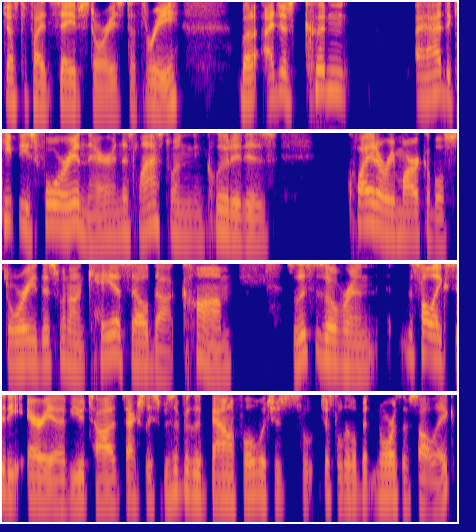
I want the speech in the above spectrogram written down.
justified save stories to three, but I just couldn't I had to keep these four in there, and this last one included is quite a remarkable story. This one on KSL.com. So this is over in the Salt Lake City area of Utah. It's actually specifically Bountiful, which is just a little bit north of Salt Lake.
